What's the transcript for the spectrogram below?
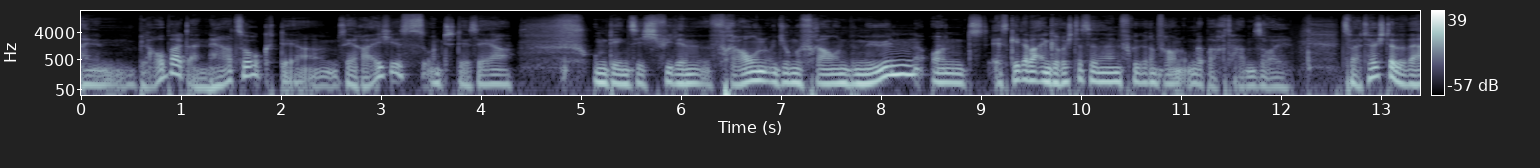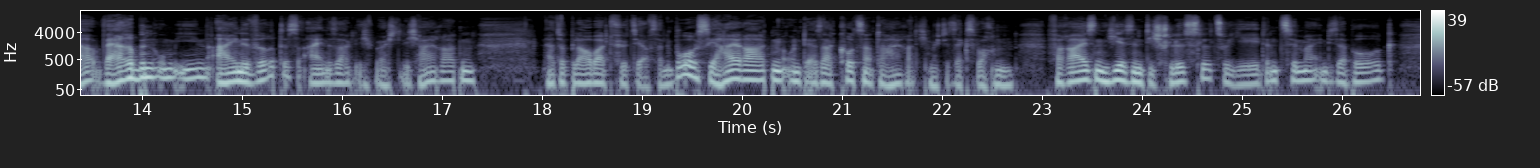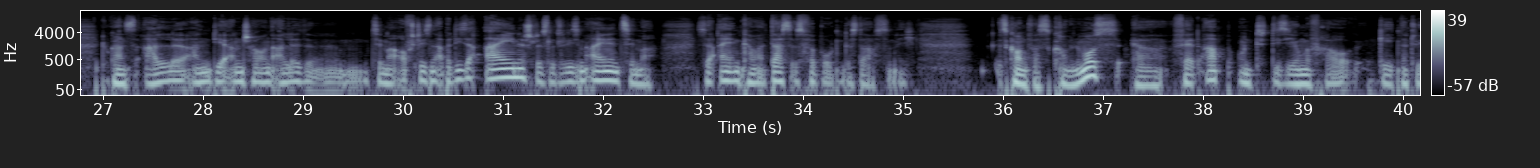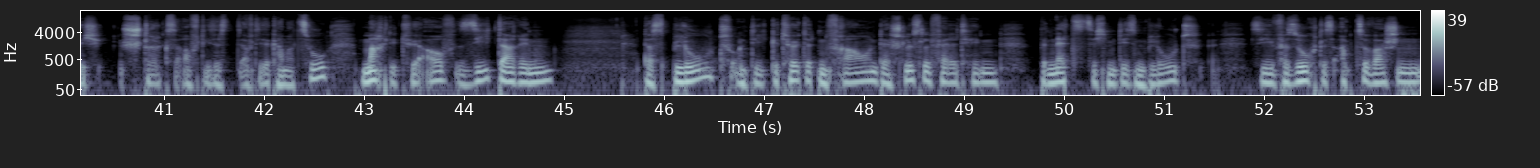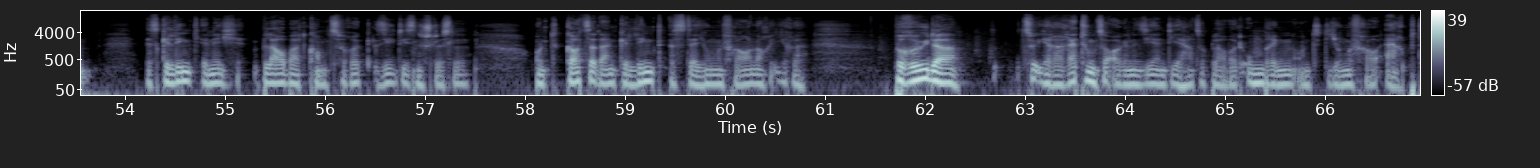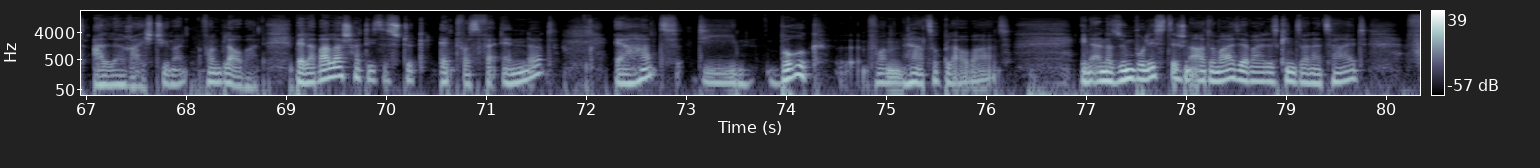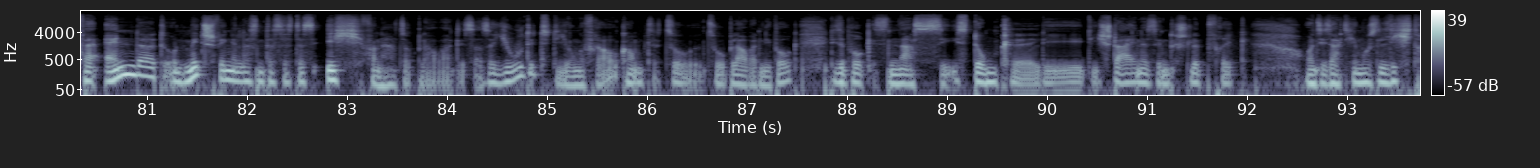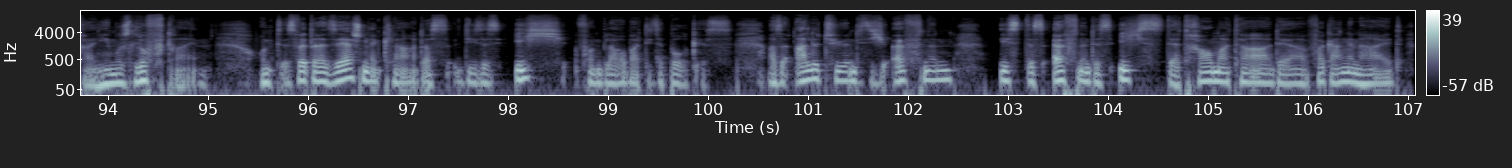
einen Blaubart, einen Herzog, der sehr reich ist und der sehr, um den sich viele Frauen und junge Frauen bemühen. Und es geht aber ein Gerücht, dass er seine früheren Frauen umgebracht haben soll. Zwei Töchter werben um ihn. Eine wird es, eine sagt, ich möchte dich heiraten. Herzog Blaubart führt sie auf seine Burg, sie heiraten und er sagt kurz nach der Heirat, ich möchte sechs Wochen verreisen. Hier sind die Schlüssel zu jedem Zimmer in dieser Burg. Du kannst alle an dir anschauen, alle ähm, Zimmer aufschließen, aber dieser eine Schlüssel zu diesem einen Zimmer, dieser einen Kammer, das ist verboten, das darfst du nicht. Es kommt, was kommen muss. Er fährt ab und diese junge Frau geht natürlich stracks auf, dieses, auf diese Kammer zu, macht die Tür auf, sieht darin Das Blut und die getöteten Frauen, der Schlüssel fällt hin, benetzt sich mit diesem Blut. Sie versucht es abzuwaschen. Es gelingt ihr nicht. Blaubart kommt zurück, sieht diesen Schlüssel. Und Gott sei Dank gelingt es der jungen Frau noch, ihre Brüder zu ihrer Rettung zu organisieren, die Herzog Blaubart umbringen und die junge Frau erbt alle Reichtümer von Blaubart. Bella Ballasch hat dieses Stück etwas verändert. Er hat die Burg von Herzog Blaubart in einer symbolistischen Art und Weise, er war das Kind seiner Zeit, verändert und mitschwingen lassen, dass es das Ich von Herzog Blaubart ist. Also Judith, die junge Frau, kommt zu, zu Blaubart in die Burg. Diese Burg ist nass, sie ist dunkel, die, die Steine sind schlüpfrig. Und sie sagt, hier muss Licht rein, hier muss Luft rein. Und es wird sehr schnell klar, dass dieses Ich von Blaubart diese Burg ist. Also alle Türen, die sich öffnen, ist das Öffnen des Ichs, der Traumata, der Vergangenheit,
